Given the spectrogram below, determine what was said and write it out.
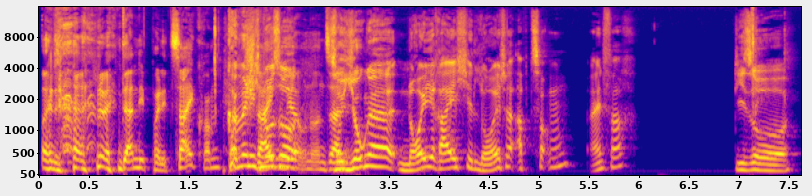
Und dann, wenn dann die Polizei kommt, Können wir nicht nur steigen wir so, so junge, neureiche Leute abzocken? Einfach? Die so,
